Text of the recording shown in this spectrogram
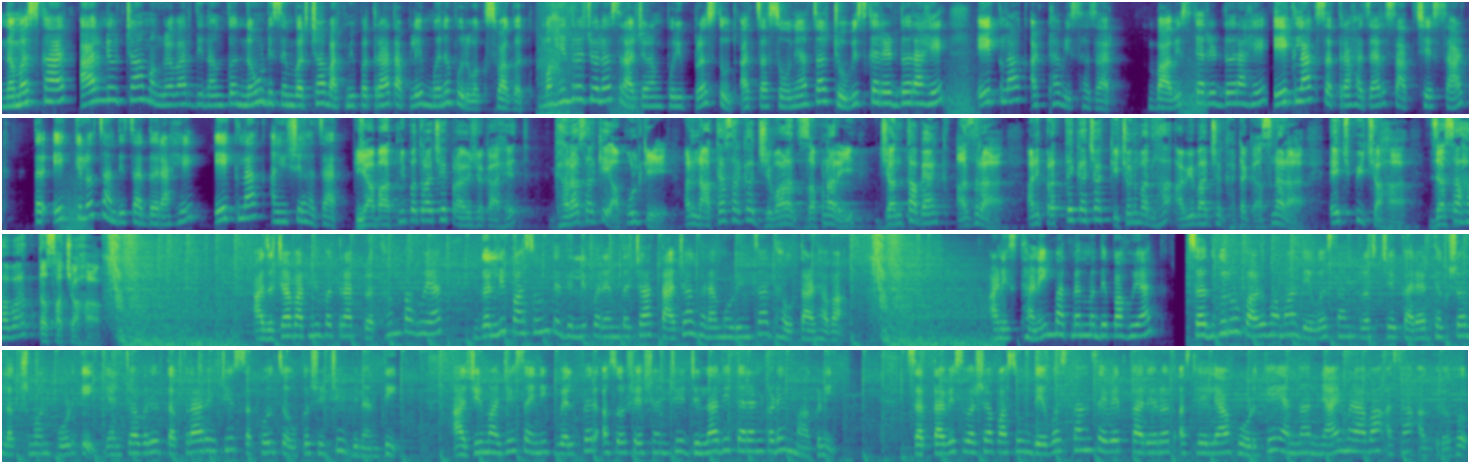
नमस्कार. आर न्यूजच्या मंगळवार दिनांक नऊ डिसेंबरच्या बातमीपत्रात आपले मनपूर्वक स्वागत. महेंद्र ज्वेलर्स राजारामपुरी प्रस्तुत. आजचा सोन्याचा चोवीस कॅरेट दर आहे एक लाख अठ्ठावीस हजार. बावीस कॅरेट दर आहे एक लाख सतरा हजार सातशे साठ. तर एक किलो चांदीचा दर आहे एक लाख ऐंशी हजार. या बातमीपत्राचे प्रायोजक आहेत घरासारखी आपुलकी आणि नात्यासारखा जिव्हाळा जपणारी जनता बँक आजरा आणि प्रत्येकाच्या किचन मधला अविभाज्य घटक असणारा एच पी चहा. जसा हवा तसा चहा. आजच्या बातमीपत्रात प्रथम पाहूयात गल्लीपासून ते दिल्लीपर्यंतच्या ताज्या घडामोडींचा धावता आढावा. आणि स्थानिक बातम्यांमध्ये पाहूयात सद्गुरू बाळूमामा देवस्थान ट्रस्टचे कार्याध्यक्ष लक्ष्मण होडके यांच्यावरील तक्रारीची सखोल चौकशीची विनंती. आजी माजी सैनिक वेल्फेअर असोसिएशनची जिल्हाधिकाऱ्यांकडे मागणी. सत्तावीस वर्षापासून देवस्थान सेवेत कार्यरत असलेल्या होडके यांना न्याय मिळावा असा आग्रह.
